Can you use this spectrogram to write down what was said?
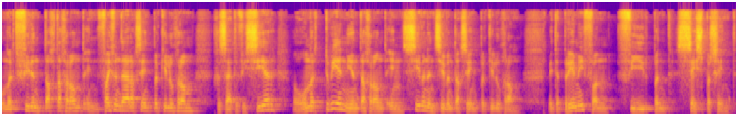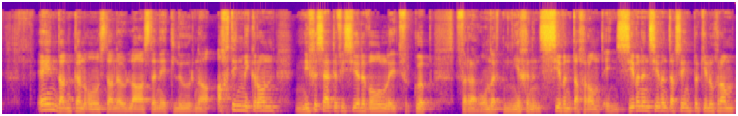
R184.35 per kilogram, gesertifiseer R192.77 per kilogram met 'n premie van 4.6%. En dan kan ons dan nou laaste net loer na 18 mikron nie gesertifiseerde wol het verkoop vir R179.77 per kilogram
